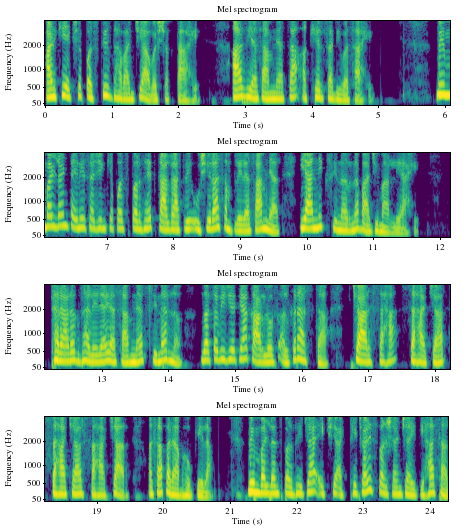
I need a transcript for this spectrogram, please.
आणखी एकशे पस्तीस धावांची आवश्यकता आहे. आज या सामन्याचा अखेरचा दिवस आहे. विम्बल्डन टेनिस अजिंक्यपद स्पर्धेत काल रात्री उशिरा संपलेल्या सामन्यात यानिक सिनरनं बाजी मारली आहे. थरारक झालेल्या या सामन्यात सिनरनं गतविजेत्या कार्लोस अल्करासचा चार सहा सहा चार सहा चार सहा चार असा पराभव केला. विम्बल्डन स्पर्धेच्या एकशे अठ्ठेचाळीस वर्षांच्या इतिहासात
